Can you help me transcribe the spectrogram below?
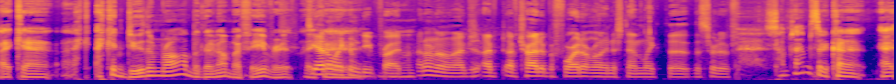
I can't, I, I can do them raw, but they're not my favorite. See, I don't like them deep fried. uh, I don't know. I've just I've, I've tried it before. I don't really understand like the the sort of sometimes they're kind of. I, I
